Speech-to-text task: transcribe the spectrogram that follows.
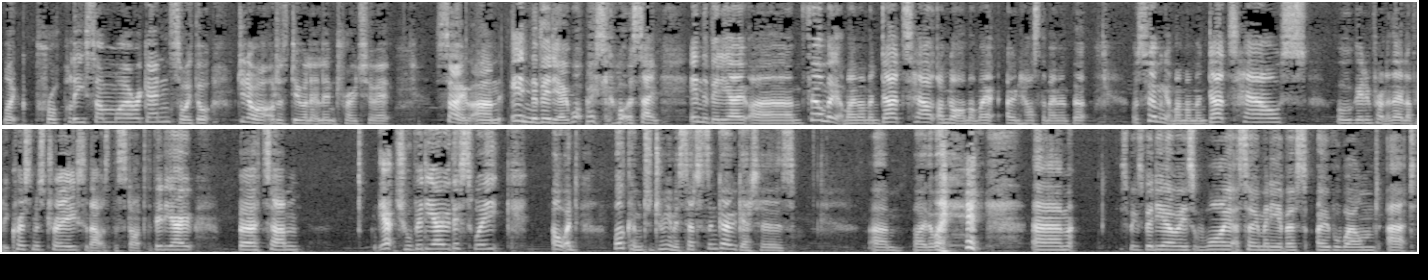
like properly somewhere again so I thought do you know what I'll just do a little intro to it so um in the video what basically what I was saying in the video um filming at my mum and dad's house I'm not I'm at my own house at the moment but I was filming at my mum and dad's house all good in front of their lovely Christmas tree so that was the start of the video but um the actual video this week oh and welcome to Dreamers Setters and Go-Getters um by the way um this week's video is why are so many of us overwhelmed at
